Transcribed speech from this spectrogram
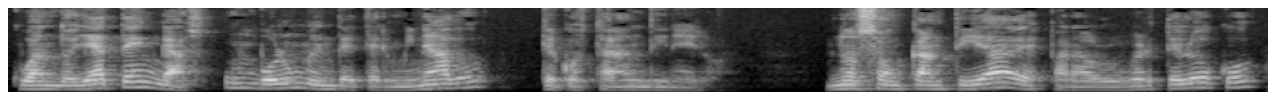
cuando ya tengas un volumen determinado, te costarán dinero. No son cantidades para volverte loco,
